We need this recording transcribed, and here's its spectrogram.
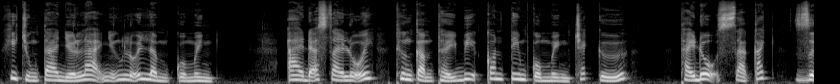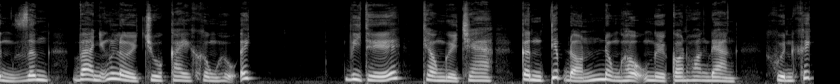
khi chúng ta nhớ lại những lỗi lầm của mình. Ai đã sai lỗi thường cảm thấy bị con tim của mình trách cứ, thái độ xa cách, rừng rưng và những lời chua cay không hữu ích. Vì thế, theo người cha, cần tiếp đón nồng hậu người con hoang đàng, khuyến khích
